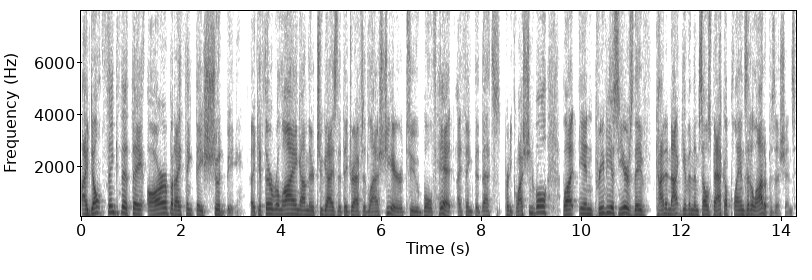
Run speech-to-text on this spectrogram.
I don't think that they are, but I think they should be. Like if they're relying on their two guys that they drafted last year to both hit, I think that that's pretty questionable. But in previous years, they've kind of not given themselves backup plans at a lot of positions.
